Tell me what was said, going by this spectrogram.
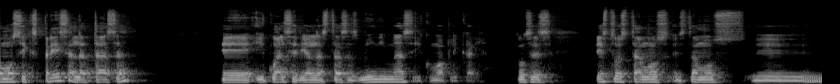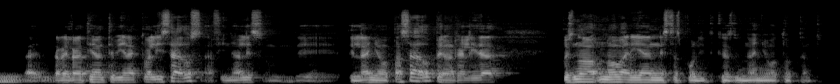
cómo se expresa la tasa eh, y cuáles serían las tasas mínimas y cómo aplicaría. Entonces, esto estamos, estamos eh, relativamente bien actualizados a finales del año pasado, pero en realidad pues no, no varían estas políticas de un año a otro tanto.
